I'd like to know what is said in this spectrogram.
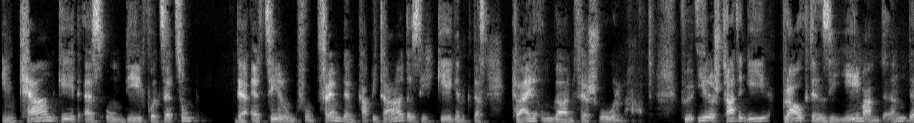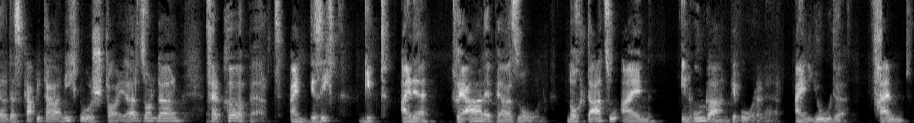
im Kern geht es um die Fortsetzung der Erzählung vom fremden Kapital, das sich gegen das kleine Ungarn verschworen hat. Für ihre Strategie brauchten sie jemanden, der das Kapital nicht nur steuert, sondern verkörpert, ein Gesicht gibt, eine reale Person, noch dazu ein in Ungarn geborener, ein Jude, fremd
